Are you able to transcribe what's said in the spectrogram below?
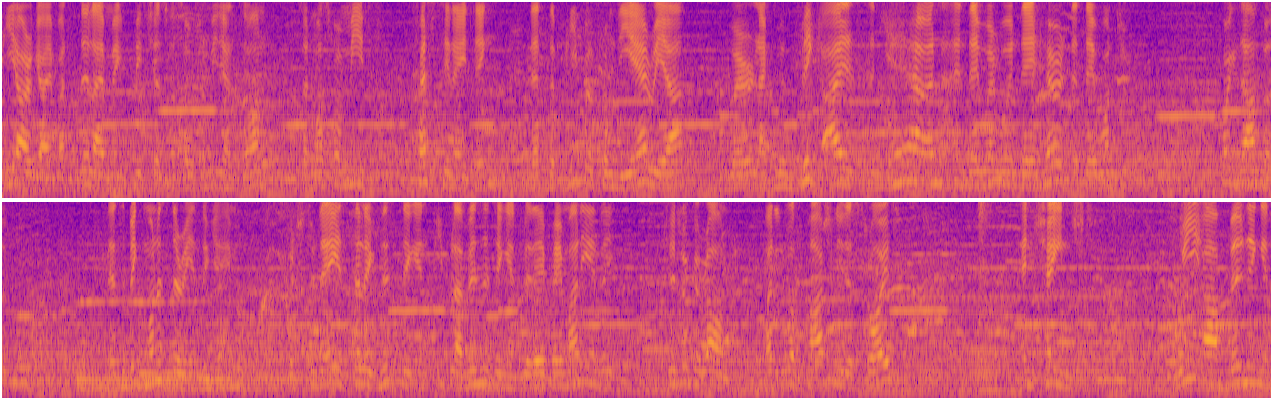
PR guy, but still I make pictures for social media and so on. So it was for me fascinating that the people from the area were like with big eyes and yeah, and, and they were when they heard that they want to. For example, there's a big monastery in the game, which today is still existing, and people are visiting it. They pay money and they can look around, but it was partially destroyed and changed. We are building it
